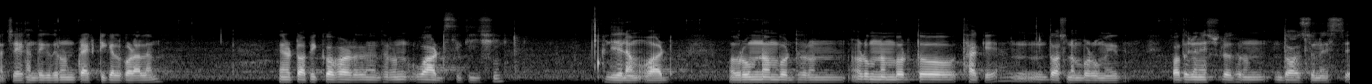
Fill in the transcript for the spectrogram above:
আচ্ছা এখান থেকে, ধরুন, প্র্যাকটিক্যাল করালাম। এখানে টপিক কভার ধরুন ওয়ার্ড শিখিয়েছি। দিয়ে দিলাম ওয়ার্ড রুম নম্বর ধরুন রুম নম্বর তো থাকে, দশ নম্বর রুমে কতজন এসেছিল? ধরুন দশজন এসছে।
